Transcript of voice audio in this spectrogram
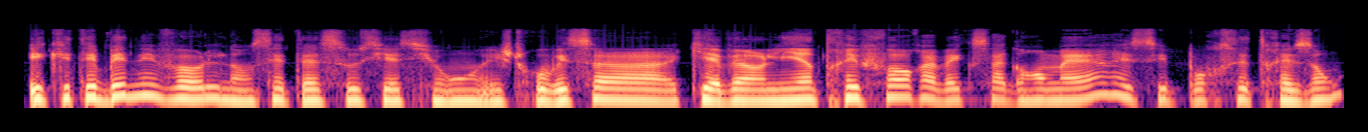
et qui était bénévole dans cette association et je trouvais ça qui avait un lien très fort avec sa grand-mère et c'est pour cette raison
